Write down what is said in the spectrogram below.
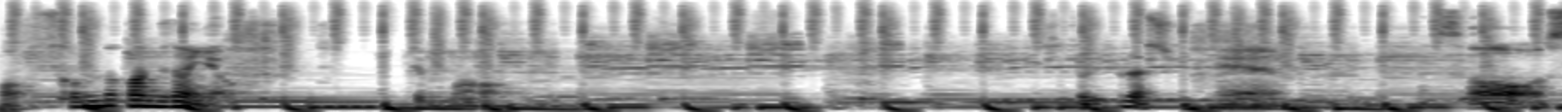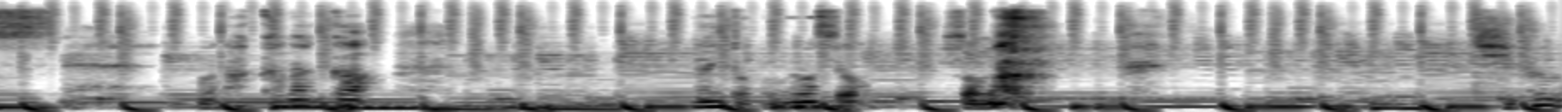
あ、そんな感じなんや。でもまあ、一人暮らしよね。そうっすね。まあ、なかなかないと思いますよ。そんな。自分、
